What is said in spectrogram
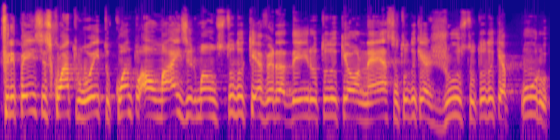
Filipenses 4:8, quanto ao mais, irmãos, tudo que é verdadeiro, tudo que é honesto, tudo que é justo, tudo que é puro,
